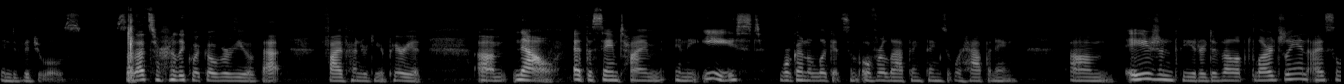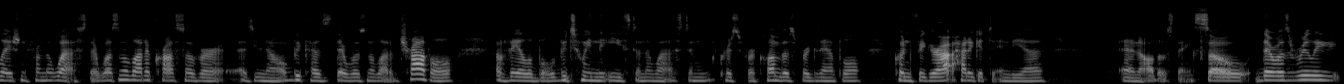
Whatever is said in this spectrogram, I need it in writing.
individuals. So that's a really quick overview of that 500 year period. Um, now, at the same time in the East, we're going to look at some overlapping things that were happening. Um, Asian theater developed largely in isolation from the West. There wasn't a lot of crossover, as you know, because there wasn't a lot of travel available between the East and the West. And Christopher Columbus, for example, couldn't figure out how to get to India and all those things. So there was really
